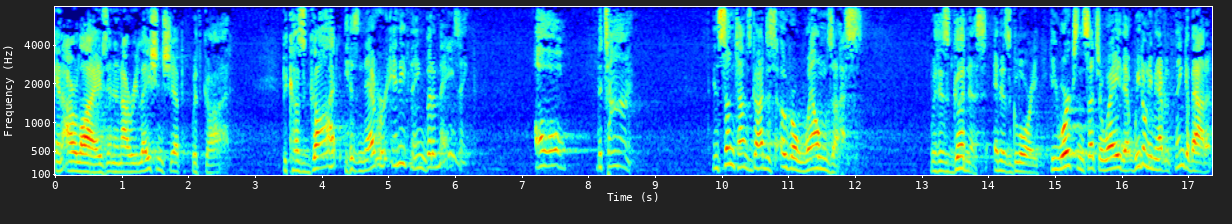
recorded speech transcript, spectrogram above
in our lives and in our relationship with God. Because God is never anything but amazing. All the time. And sometimes God just overwhelms us with His goodness and His glory. He works in such a way that we don't even have to think about it.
